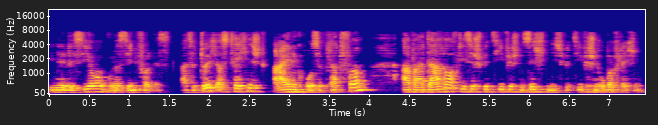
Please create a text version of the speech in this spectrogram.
Initialisierung, wo das sinnvoll ist. Also durchaus technisch eine große Plattform, aber darauf diese spezifischen Sichten, die spezifischen Oberflächen.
